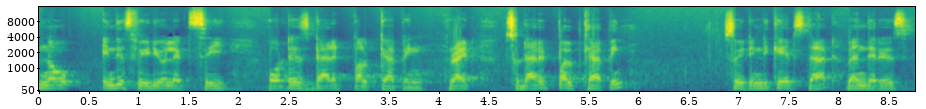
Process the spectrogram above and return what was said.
now in this video let's see what is direct pulp capping right? So direct pulp capping so it indicates that when there is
